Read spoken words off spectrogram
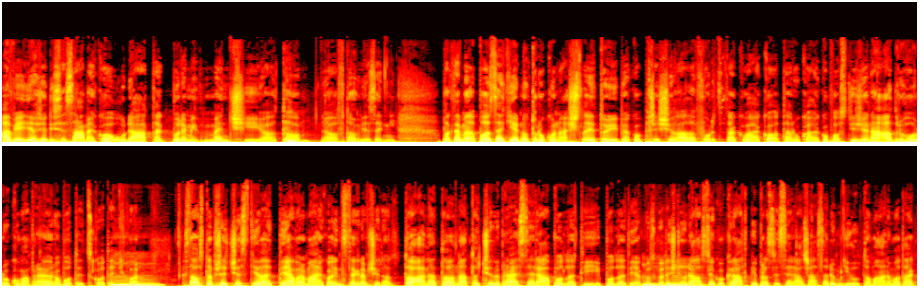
A věděl, že když se sám jako udá, tak bude mít menší eh, to Mm. v tom vězení. Pak tam měl policajti jednu tu ruku našli, tu jí jako přišila, ale furt taková jako ta ruka jako postižená a druhou ruku má právě robotickou teď. Mm. Stalo se to před 6 lety a on má jako Instagram všechno to a na to natočili právě seriál podle té podle tý jako Mhm. skutečně události, jako krátký prostě seriál, třeba 7 dílů to má nebo tak.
